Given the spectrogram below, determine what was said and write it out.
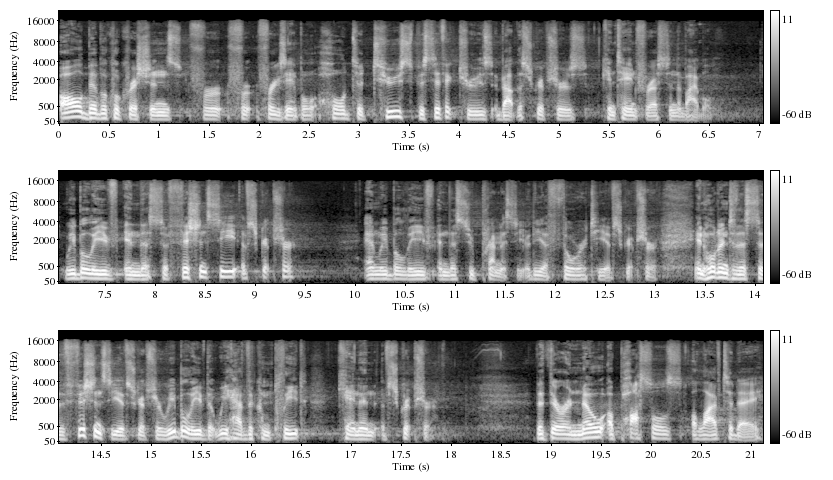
All biblical Christians, for, for, for example, hold to two specific truths about the scriptures contained for us in the Bible. We believe in the sufficiency of Scripture, and we believe in the supremacy or the authority of Scripture. In holding to the sufficiency of Scripture, we believe that we have the complete canon of Scripture, that there are no apostles alive today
